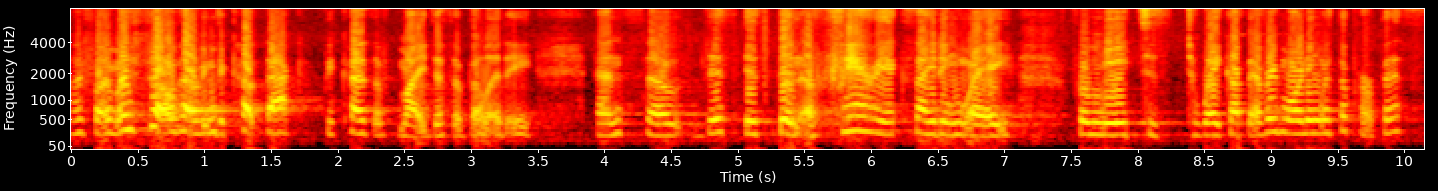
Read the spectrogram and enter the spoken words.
I find myself having to cut back because of my disability. And so this has been a very exciting way for me to, to wake up every morning with a purpose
